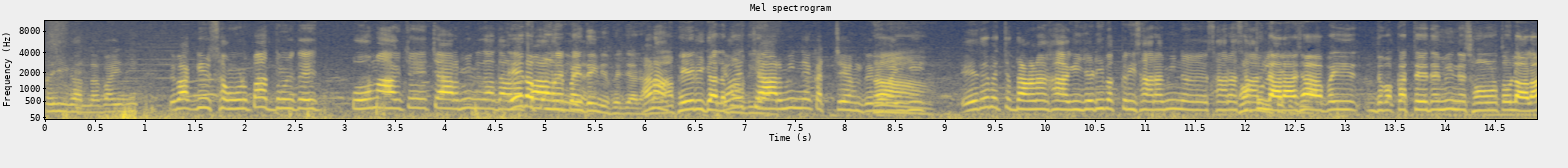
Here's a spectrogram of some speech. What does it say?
ਸਹੀ ਗੱਲ ਹੈ ਬਾਈ ਜੀ। ਤੇ ਬਾਕੀ ਸੌਣ ਭਾਦੋਂ 'ਚ ਤੇ ਪੋ ਮਾਗ ਚ 4 ਮਹੀਨੇ ਦਾ ਦਾਣਾ ਇਹ ਤਾਂ ਪਾਉਣੇ ਪੈਂਦੇ ਹੈ। ਨੇ ਫਿਰ ਯਾਰ? ਹਾਂ ਫੇਰ ਹੀ ਗੱਲ ਬਣਦੀ ਆ। 4 ਮਹੀਨੇ ਕੱਚੇ ਹੁੰਦੇ ਨੇ ਬਾਈ ਜੀ। ਇਹਦੇ ਵਿੱਚ ਦਾਣਾ ਖਾ ਗਈ ਜਿਹੜੀ ਬੱਕਰੀ ਸਾਰਾ ਮਹੀਨਾ ਸਾਰਾ ਹੁਣ ਸਾਲ ਤੂੰ ਲਾਲਾ ਸ਼ਾਹ ਬਈ ਦਵਕੱਤੇ ਦੇ ਮਹੀਨੇ ਸੌਣ ਤੋਂ ਲਾਲਾ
